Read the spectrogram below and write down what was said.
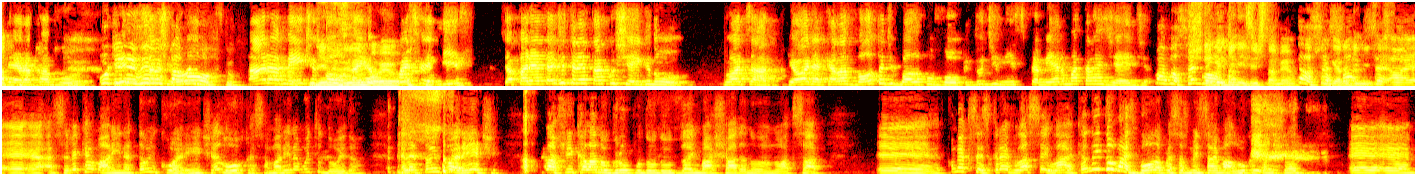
Ele era a favor. o Diniz está morto! Claramente volta. Aí eu fico mais feliz. Já parei até de tretar com o Sheik no, no WhatsApp. Porque, olha, aquela volta de bola pro Volpe do Diniz, para mim, era uma tragédia. Mas você Chega gosta... dinizista mesmo. Não, você, sabe, dinizista. Você, é, é, é, você vê que a Marina é tão incoerente. É louca. Essa Marina é muito doida. Ela é tão incoerente. ela fica lá no grupo do, do da embaixada no, no WhatsApp. É, como é que você escreve lá? Sei lá, que eu nem dou mais bola para essas mensagens malucas que escreve. É, é,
